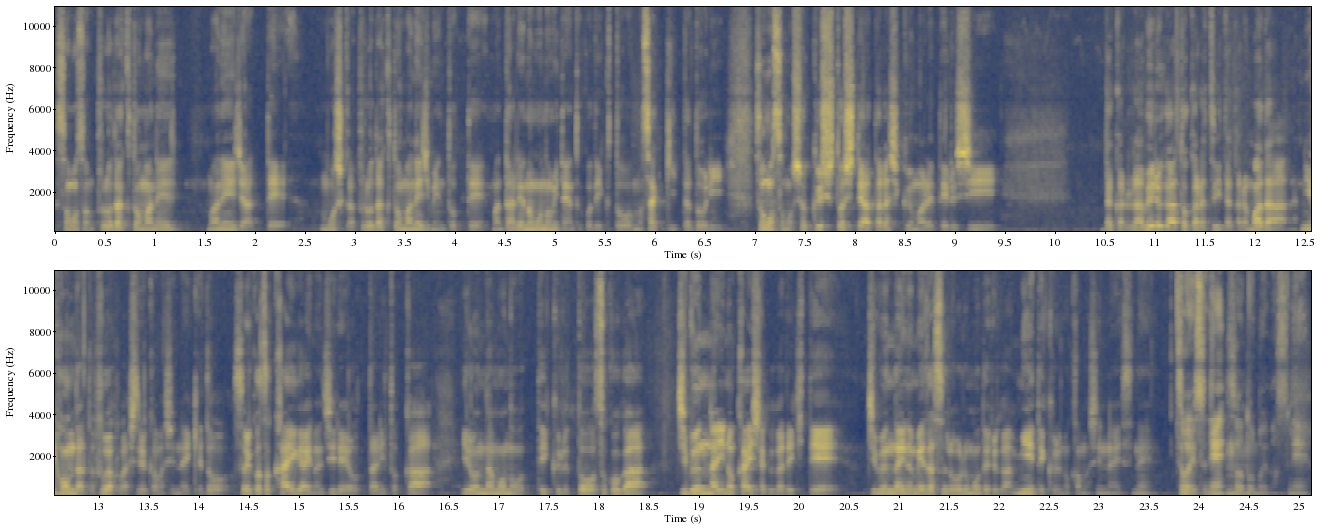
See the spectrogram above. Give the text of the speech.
そもそもプロダクトマネマネージャーってもしくはプロダクトマネジメントって、まあ、誰のものみたいなところでいくと、まあ、さっき言った通りそもそも職種として新しく生まれてるしだからラベルが後からついたからまだ日本だとふわふわしてるかもしれないけどそれこそ海外の事例を追ったりとかいろんなものを追ってくるとそこが自分なりの解釈ができて自分なりの目指すロールモデルが見えてくるのかもしれないですね。そうですね。うんそうと思いますね。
